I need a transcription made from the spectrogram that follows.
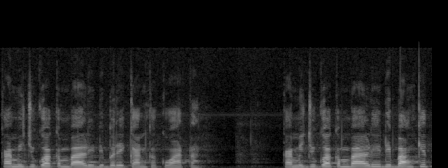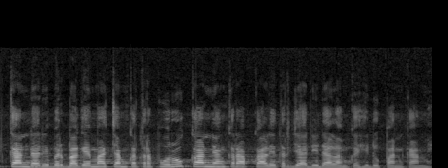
kami juga kembali diberikan kekuatan. Kami juga kembali dibangkitkan dari berbagai macam keterpurukan yang kerap kali terjadi dalam kehidupan kami.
